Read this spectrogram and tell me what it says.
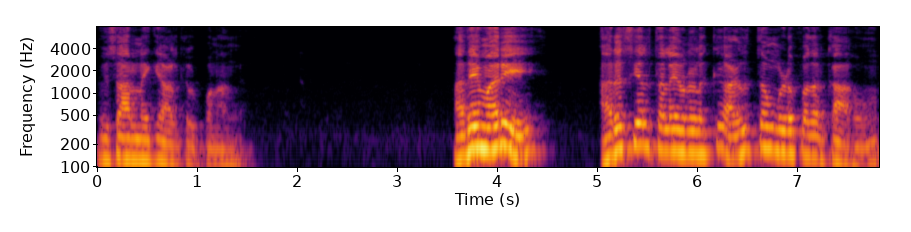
விசாரணைக்கு ஆட்கள் போனாங்க. அதே மாதிரி அரசியல் தலைவர்களுக்கு அழுத்தம் கொடுப்பதற்காகவும்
